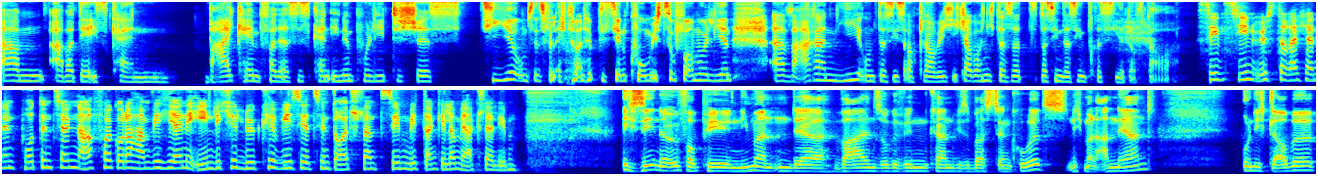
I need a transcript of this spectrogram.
Ähm, aber der ist kein Wahlkämpfer, das ist kein innenpolitisches Tier, um es jetzt vielleicht mal ein bisschen komisch zu formulieren, äh, war er nie. Und das ist auch, glaube ich, ich glaube auch nicht, dass, er, dass ihn das interessiert auf Dauer. Sehen Sie in Österreich einen potenziellen Nachfolger oder haben wir hier eine ähnliche Lücke, wie Sie jetzt in Deutschland sehen, mit Angela Merkel erleben? Ich sehe in der ÖVP niemanden, der Wahlen so gewinnen kann wie Sebastian Kurz, nicht mal annähernd. Und ich glaube,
